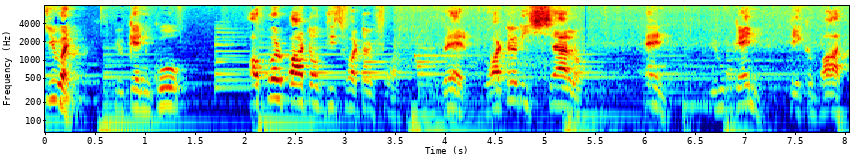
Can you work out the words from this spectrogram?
Even you can go upper part of this waterfall where water is shallow and you can take a bath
